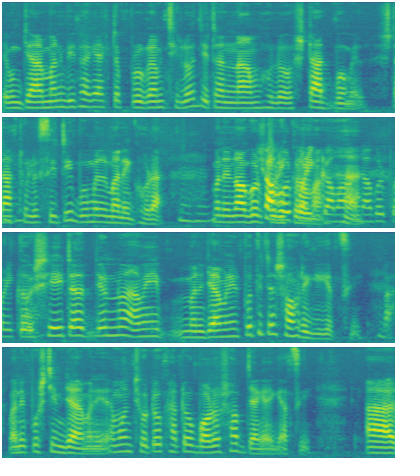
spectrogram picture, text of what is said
এবং জার্মান বিভাগে একটা প্রোগ্রাম ছিল যেটার নাম হলো স্টার্ট বুমেল স্টার্ট হলো সিটি বুমেল মানে ঘোড়া মানে নগর পরিক্রমা। হ্যাঁ। তো সেইটার জন্য আমি মানে জার্মানির প্রতিটা শহরে গিয়েছি। মানে পশ্চিম জার্মানির এমন ছোটোখাটো বড় সব জায়গায় গেছি। আর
